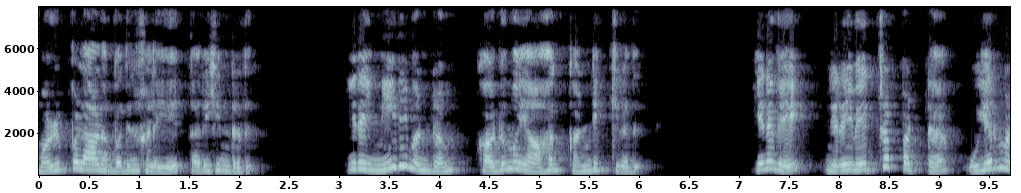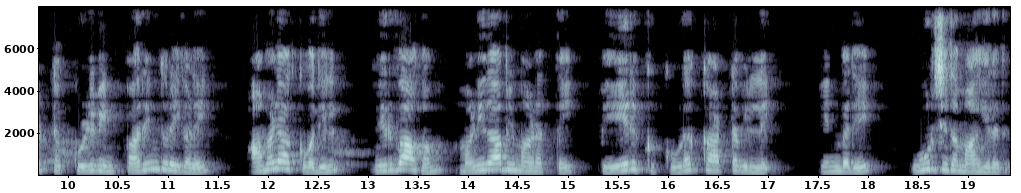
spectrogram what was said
மழுப்பலான பதில்களையே தருகின்றது. இதை நீதிமன்றம் கடுமையாக கண்டிக்கிறது. எனவே நிறைவேற்றப்பட்ட உயர்மட்ட குழுவின் பரிந்துரைகளை அமலாக்குவதில் நிர்வாகம் மனிதாபிமானத்தை பேருக்கு கூட காட்டவில்லை என்பதே ஊர்ஜிதமாகிறது.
